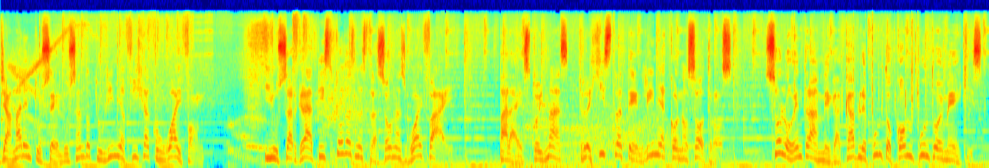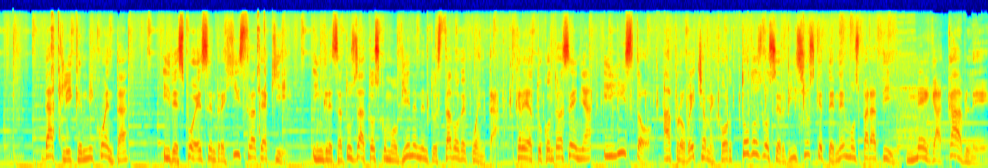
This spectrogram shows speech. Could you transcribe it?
llamar en tu cel usando tu línea fija con Wi-Fi y usar gratis todas nuestras zonas Wi-Fi. Para esto y más, regístrate en línea con nosotros. Solo entra a megacable.com.mx. Da clic en mi cuenta y después en Regístrate aquí. Ingresa tus datos como vienen en tu estado de cuenta, crea tu contraseña y listo. Aprovecha mejor todos los servicios que tenemos para ti. Megacable.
